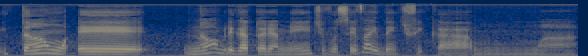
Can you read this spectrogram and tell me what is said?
Então, é, não obrigatoriamente você vai identificar uma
